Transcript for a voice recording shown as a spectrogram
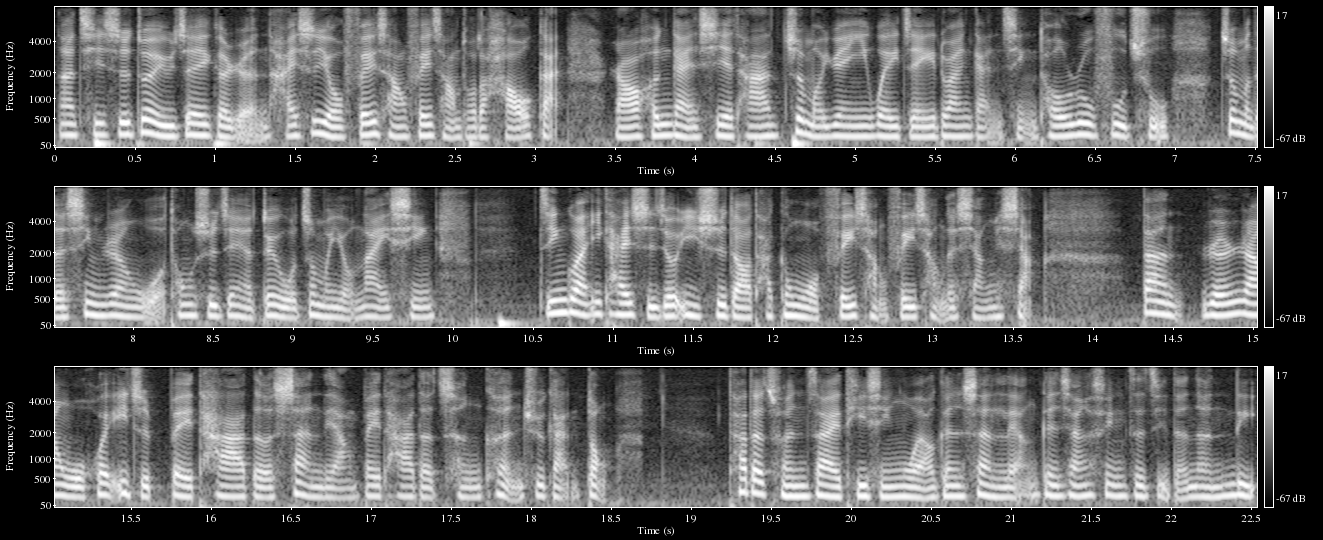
那其实对于这个人还是有非常非常多的好感，然后很感谢他这么愿意为这一段感情投入付出，这么的信任我，同时间也对我这么有耐心。尽管一开始就意识到他跟我非常非常的相像，但仍然我会一直被他的善良、被他的诚恳去感动。他的存在提醒我要更善良，更相信自己的能力，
